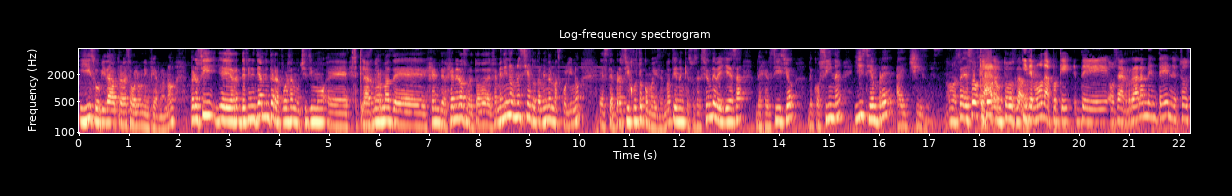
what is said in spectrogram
y su vida otra vez se vuelve un infierno, ¿no? Pero sí, eh, definitivamente refuerzan muchísimo eh, las normas de, del género, sobre todo del femenino, no es cierto, también del masculino, este, pero sí, justo como dices, ¿no? Tienen que su sección de belleza, de ejercicio, de cocina, y siempre hay chismes. ¿no? O sea, eso, eso Claro, en todos lados. y de moda, porque de, o sea, raramente en estos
